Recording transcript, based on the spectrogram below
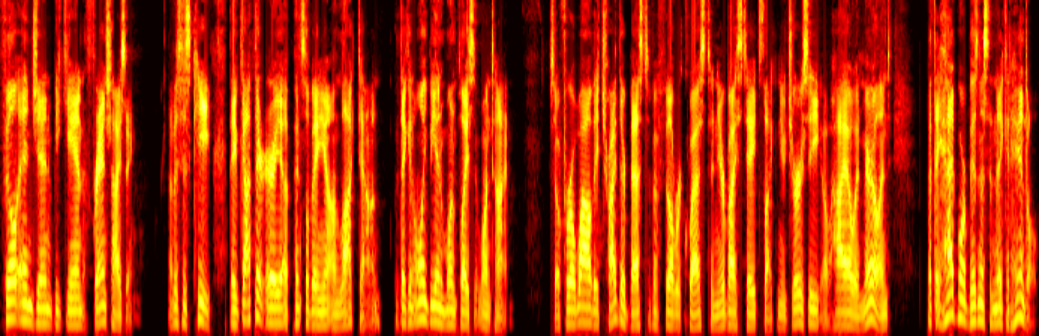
Phil and Jen began franchising. Now, this is key. They've got their area of Pennsylvania on lockdown, but they can only be in one place at one time. So for a while, they tried their best to fulfill requests to nearby states like New Jersey, Ohio, and Maryland, but they had more business than they could handle,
